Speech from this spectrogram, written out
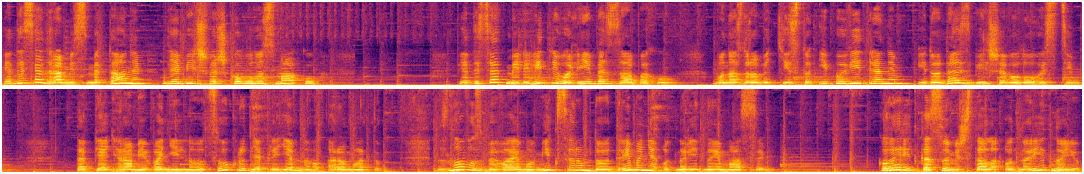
50 г сметани для більш вершкового смаку, 50 мл олії без запаху. Вона зробить тісто і повітряним, і додасть більше вологості. Та 5 г ванільного цукру для приємного аромату. Знову збиваємо міксером до отримання однорідної маси. Коли рідка суміш стала однорідною,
